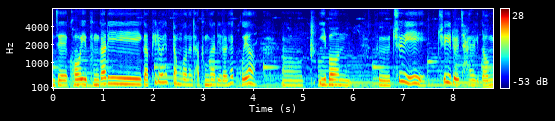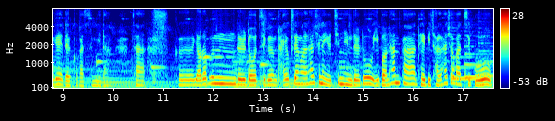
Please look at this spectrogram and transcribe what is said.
이제 거의 분갈이가 필요했던 거는 다 분갈이를 했고요. 어, 이번 그 추위 추위를 잘 넘겨야 될 것 같습니다. 자. 그 여러분들도 지금 다육생활 하시는 유치님들도 이번 한파 대비 잘 하셔가지고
